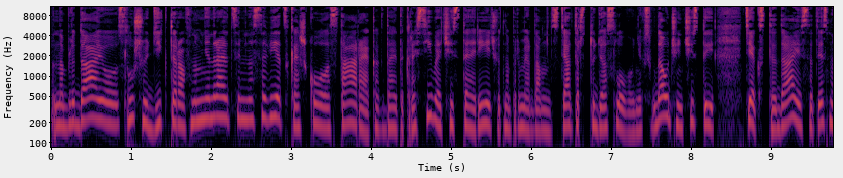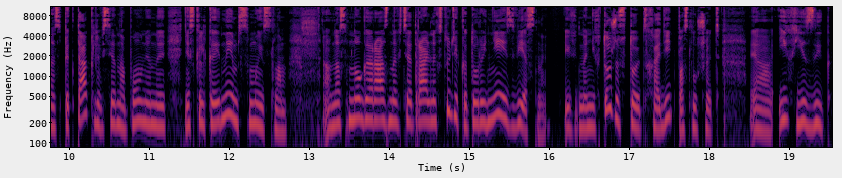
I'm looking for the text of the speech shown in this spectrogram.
наблюдаю, слушаю дикторов. Но мне нравится именно советская школа, старая, когда это красивая, чистая речь. Вот, например, там театр студия слова. У них всегда очень чистые тексты, да, и, соответственно, спектакли все наполнены несколько иным смыслом. А у нас много разных театральных студий, которые неизвестны. И на них тоже стоит сходить, послушать э, их язык.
